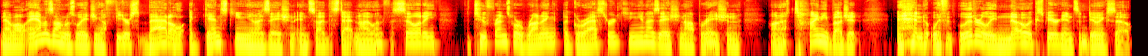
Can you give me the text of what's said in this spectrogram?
Now, while Amazon was waging a fierce battle against unionization inside the Staten Island facility, the two friends were running a grassroots unionization operation on a tiny budget and with literally no experience in doing so.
